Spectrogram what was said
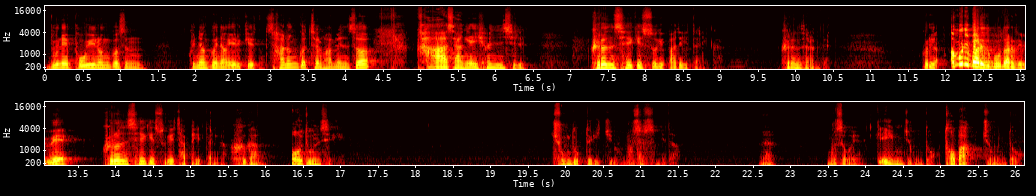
눈에 보이는 것은 그냥 그냥 이렇게 사는 것처럼 하면서 가상의 현실 그런 세계 속에 빠져 있다니까. 그런 사람들. 그러니까 아무리 말해도 못 알아들어요. 왜? 그런 세계 속에 잡혀 있다니까. 흑암, 어두운 세계. 중독들 있죠. 무섭습니다. 네? 무서워요. 게임 중독, 도박 중독,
